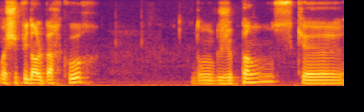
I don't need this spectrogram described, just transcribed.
Moi, je suis plus dans le parcours. Donc, je pense que...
